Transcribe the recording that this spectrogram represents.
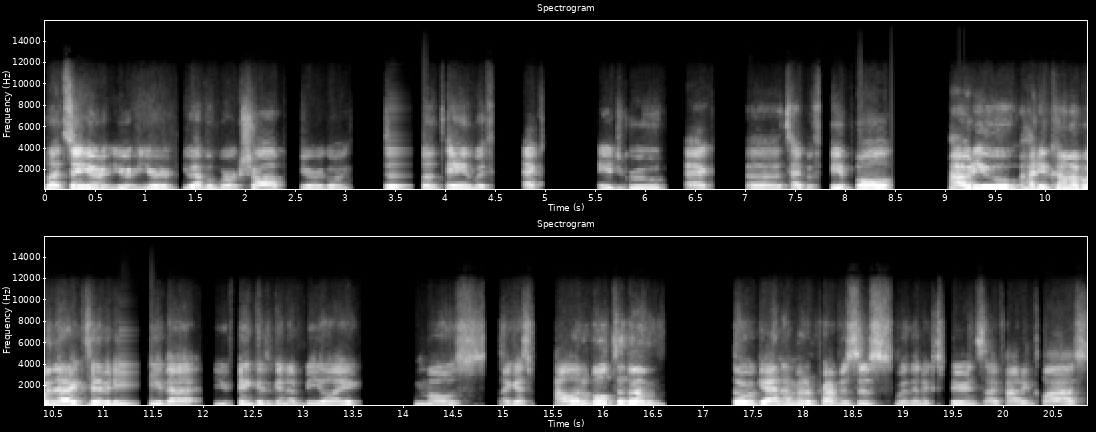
let's say you're you're you're you have a workshop, you're going to facilitate with X age group, X uh, type of people. how do you how do you come up with an activity that you think is gonna be like most I guess palatable to them? So again, I'm gonna preface this with an experience I've had in class.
